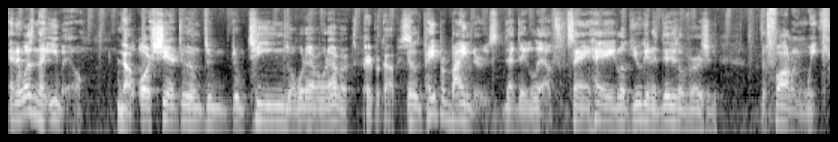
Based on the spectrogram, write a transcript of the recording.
and it wasn't an email. No. Or shared through them through, through Teams or whatever, whatever. Paper copies. It was paper binders that they left saying, "Hey, look, you get a digital version the following week."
